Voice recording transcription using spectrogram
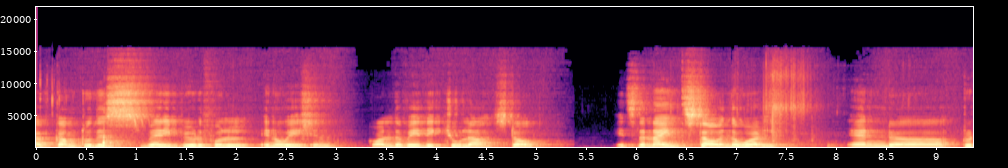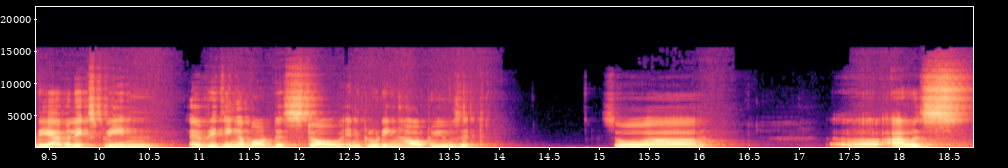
have come to this very beautiful innovation called the Vedic Chula stove. It's the ninth stove in the world, and uh, today I will explain everything about this stove, including how to use it. So, um, uh, I was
